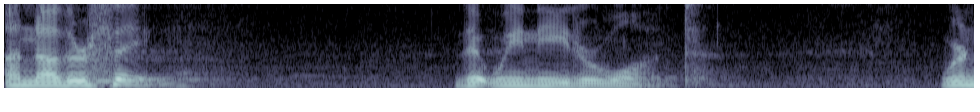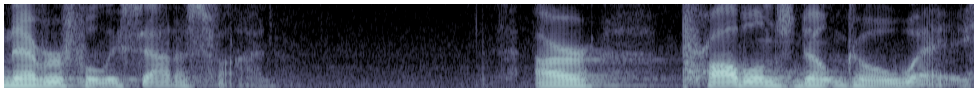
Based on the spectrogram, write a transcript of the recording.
another thing that we need or want. We're never fully satisfied. Our problems don't go away.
